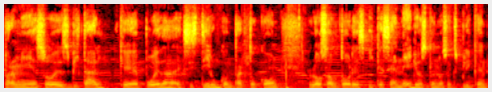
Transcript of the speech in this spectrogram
Para mí eso es vital, que pueda existir un contacto con los autores y que sean ellos que nos expliquen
